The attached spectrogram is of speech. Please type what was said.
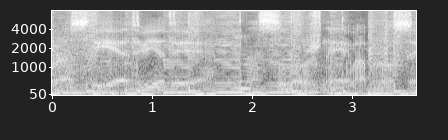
Простые ответы на сложные вопросы.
